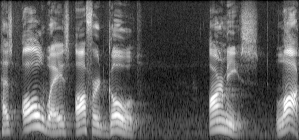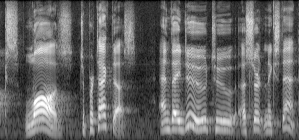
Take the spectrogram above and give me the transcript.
has always offered gold, armies, locks, laws to protect us, and they do to a certain extent.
